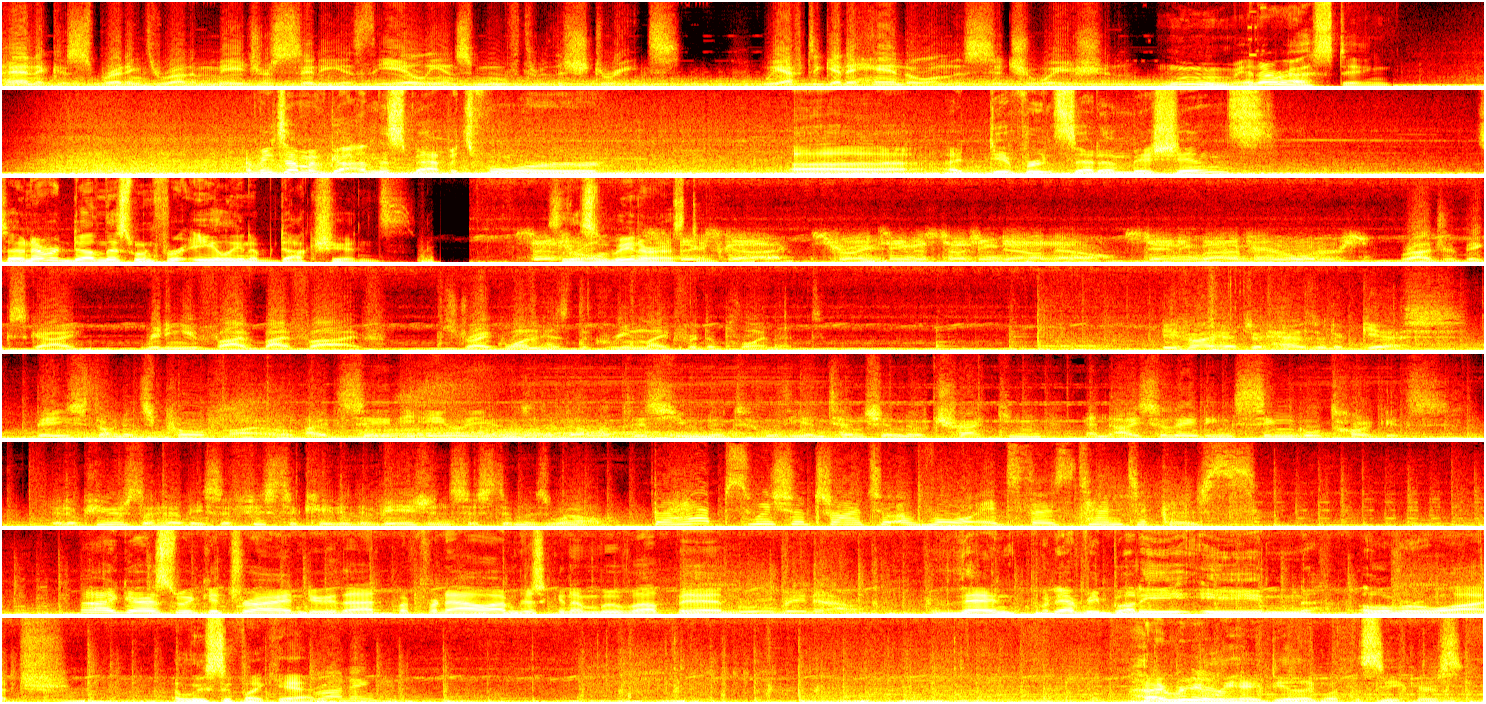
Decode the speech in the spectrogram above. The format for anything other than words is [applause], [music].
Panic is spreading throughout a major city as the aliens move through the streets. We have to get a handle on this situation. Hmm, interesting. Every time I've gotten this map, it's for uh, a different set of missions. So I've never done this one for alien abductions. Central, this will be interesting. Big Sky. Strike team is touching down now. Standing by for your orders. Roger, Big Sky. Reading you 5 by 5 Strike 1 has the green light for deployment. If I had to hazard a guess, based on its profile, I'd say the aliens developed this unit with the intention of tracking and isolating single targets. It appears to have a sophisticated evasion system as well. Perhaps we should try to avoid those tentacles. I guess we could try and do that, but for now I'm just gonna move up and Moving out. then put everybody in Overwatch. At least if I can. Running. I really hate dealing with the Seekers.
